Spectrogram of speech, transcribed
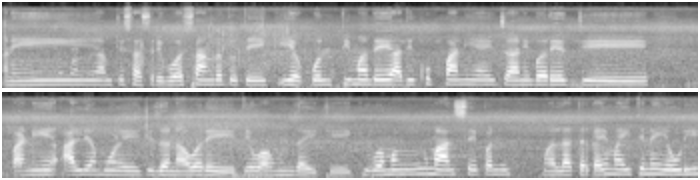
आणि आमचे सासरे बुवा सांगत होते की या कोलतीमध्ये आधी खूप पाणी यायचं आणि बरेच जे पाणी आल्यामुळे जे जनावरे ते वाहून जायचे. किंवा मग माणसे पण मला तर काही माहिती नाही एवढी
